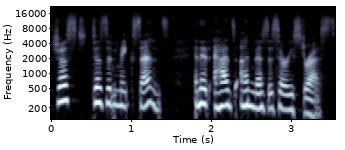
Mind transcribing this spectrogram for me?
just doesn't make sense, and it adds unnecessary stress.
